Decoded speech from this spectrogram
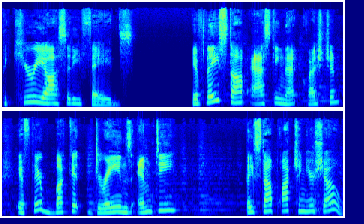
the curiosity fades. If they stop asking that question, if their bucket drains empty, they stop watching your show.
